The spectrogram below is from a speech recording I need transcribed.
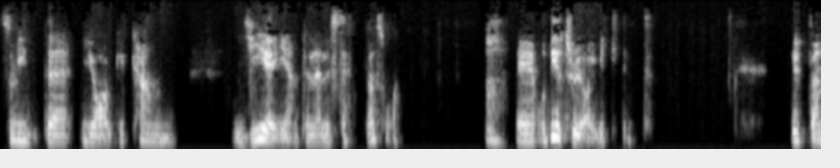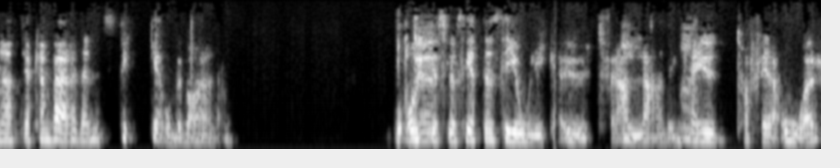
som inte jag kan ge egentligen, eller sätta så. Mm. Eh, och det tror jag är viktigt. Utan att jag kan bära den ett stycke och bevara den. Och orkeslösheten ser ju olika ut för mm. alla. Den kan mm. ju ta flera år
